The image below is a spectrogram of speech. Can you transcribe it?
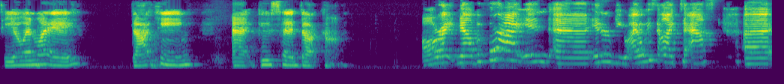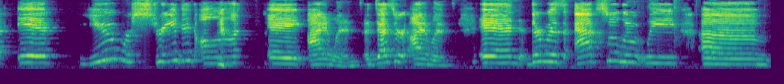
T O N Y A, king at goosehead.com. All right. Now, before I end uh, interview, I always like to ask uh, if you were stranded on a island, a desert island, and there was absolutely um,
